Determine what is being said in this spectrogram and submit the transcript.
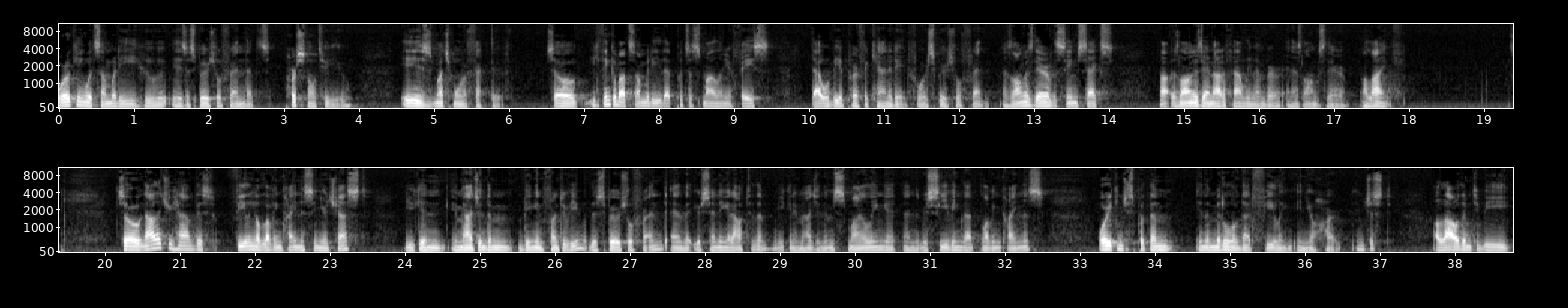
working with somebody who is a spiritual friend that's personal to you is much more effective. So you think about somebody that puts a smile on your face, that would be a perfect candidate for a spiritual friend. As long as they're of the same sex, uh, as long as they're not a family member, and as long as they're alive. So now that you have this feeling of loving kindness in your chest, you can imagine them being in front of you, the spiritual friend, and that you're sending it out to them. You can imagine them smiling and receiving that loving kindness. Or you can just put them in the middle of that feeling in your heart and just allow them to be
